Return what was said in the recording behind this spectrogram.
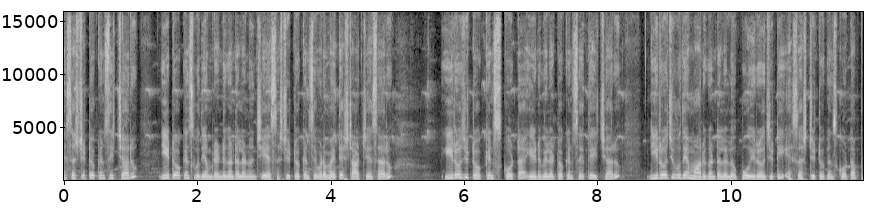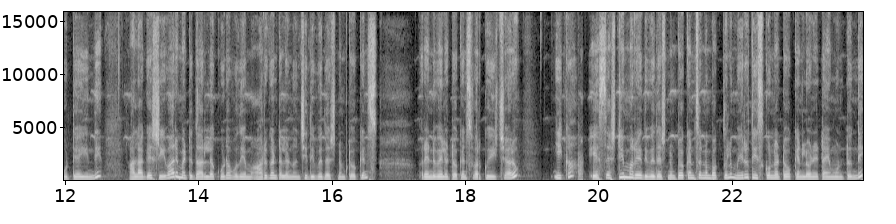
ఎస్ఎస్టీ టోకెన్స్ ఇచ్చారు. ఈ టోకెన్స్ ఉదయం రెండు గంటల నుంచి ఎస్ఎస్టీ టోకెన్స్ ఇవ్వడం అయితే స్టార్ట్ చేశారు. ఈరోజు టోకెన్స్ కోట ఏడు వేల టోకెన్స్ అయితే ఇచ్చారు. ఈరోజు ఉదయం ఆరు గంటలలోపు ఈరోజుటి ఎస్ఎస్టీ టోకెన్స్ కోట పూర్తి అయింది అలాగే శ్రీవారి మెట్టుదారులకు కూడా ఉదయం ఆరు గంటల నుంచి దివ్యదర్శనం టోకెన్స్ రెండు వేల టోకెన్స్ వరకు ఇచ్చారు. ఇక ఎస్ఎస్టీ మరియు దివ్యదర్శనం టోకెన్స్ ఉన్న భక్తులు మీరు తీసుకున్న టోకెన్లోని టైం ఉంటుంది.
